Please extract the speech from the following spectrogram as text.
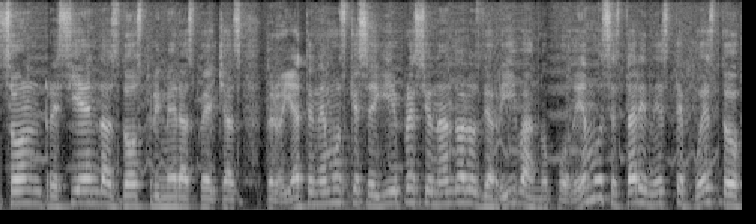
son recién las dos primeras fechas. Pero ya tenemos que seguir presionando a los de arriba, no podemos estar en este puesto.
